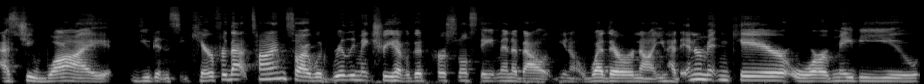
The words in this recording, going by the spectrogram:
as to why you didn't see care for that time. So I would really make sure you have a good personal statement about, you know, whether or not you had intermittent care or maybe you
